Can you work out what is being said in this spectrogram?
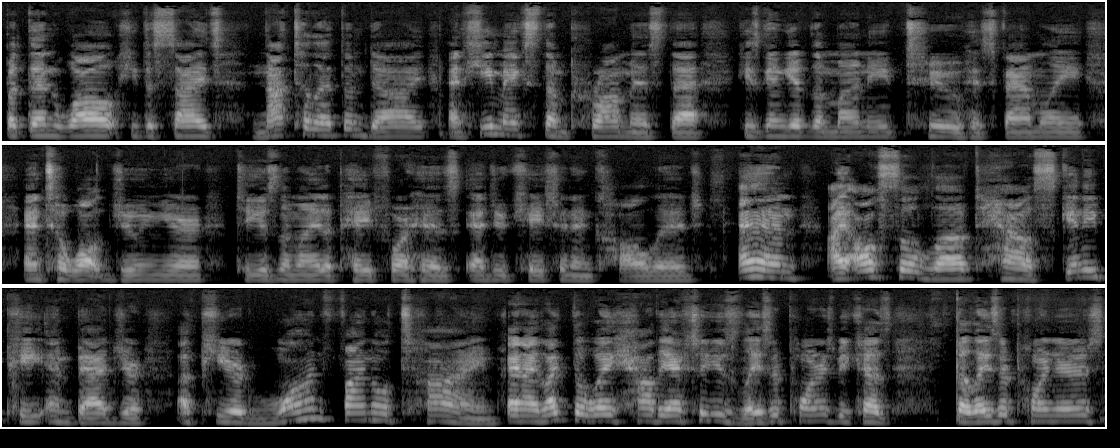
But then Walt, he decides not to let them die, and he makes them promise that he's gonna give the money to his family and to Walt Jr. to use the money to pay for his education in college. And I also loved how Skinny Pete and Badger appeared one final time, and I like the way how they actually use laser pointers because the laser pointers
